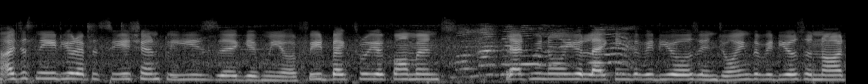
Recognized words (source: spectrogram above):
I just need your appreciation. Please uh, give me your feedback through your comments. Let me know you're liking the videos enjoying the videos or not.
